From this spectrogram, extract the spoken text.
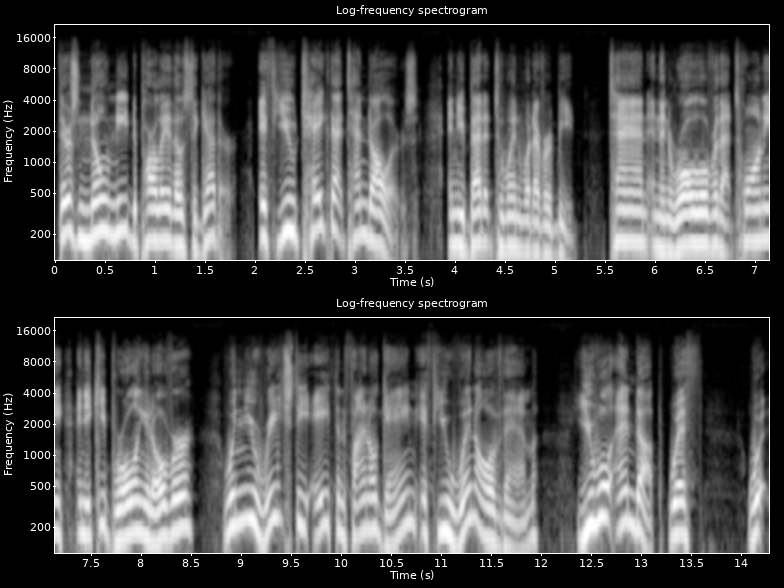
There's no need to parlay those together. If you take that $10 and you bet it to win whatever it be, 10 and then roll over that 20 and you keep rolling it over, when you reach the eighth and final game, if you win all of them, you will end up with w-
